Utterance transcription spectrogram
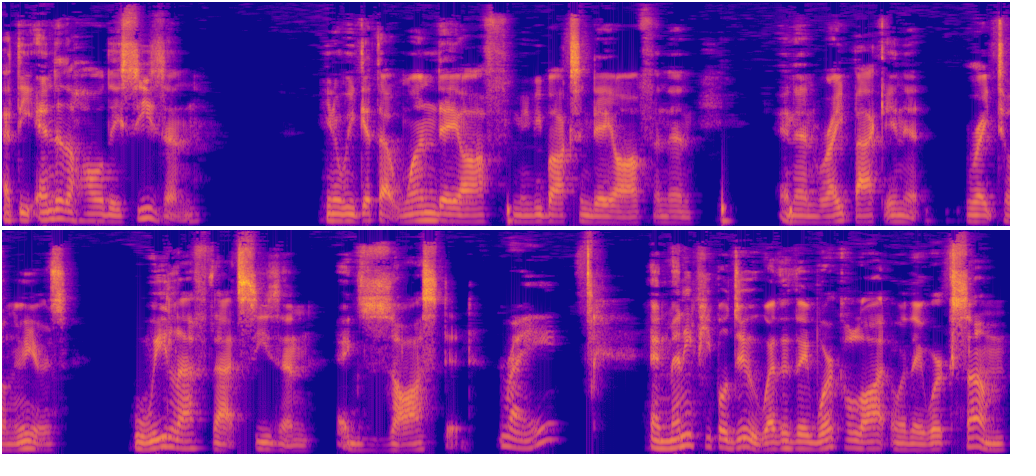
at the end of the holiday season, you know, we get that one day off, maybe Boxing Day off, and then, and then right back in it, right till New Year's. We left that season exhausted. Right. And many people do, whether they work a lot or they work some,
